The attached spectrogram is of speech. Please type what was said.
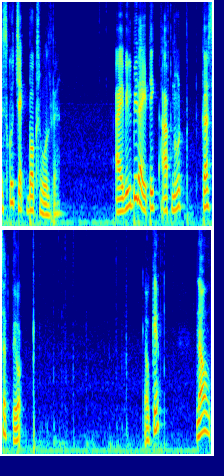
इसको चेक बॉक्स बोलते हैं। आई विल बी राइटिंग आप नोट कर सकते हो। ओके? नाउ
